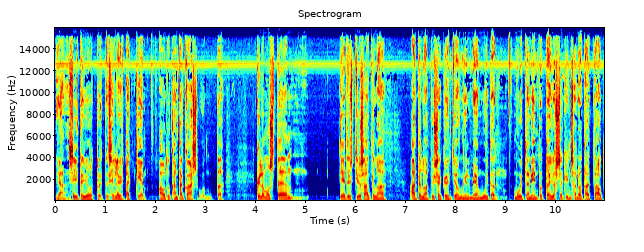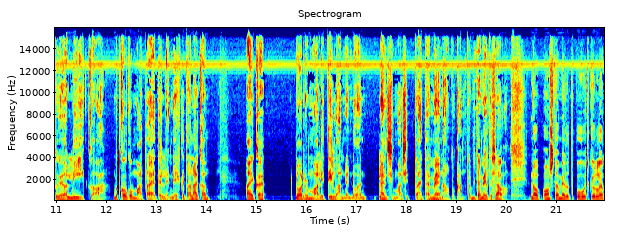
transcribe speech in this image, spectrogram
ja siitä johtuu, että siellä yhtäkkiä autokanta kasvoi. Mutta kyllä musta tietysti jos ajatellaan, ajatellaan pysäköintiongelmia ja muita, muita niin tota, jossakin sanotaan, että autoja on liikaa. Mutta koko maata ajatellen, niin ehkä tämä on aika, aika normaali tilanne noin länsimaisittain tämä meidän autokanta. Mitä mieltä sä olet? No on sitä mieltä, että puhuit kyllä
